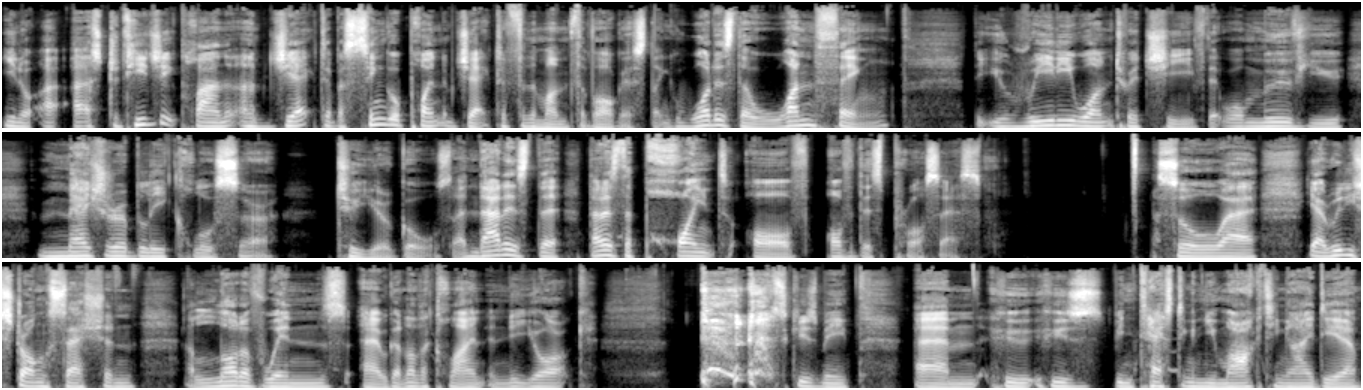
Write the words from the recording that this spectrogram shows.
you know, a, a, strategic plan, an objective, a single point objective for the month of August. Like, what is the one thing that you really want to achieve that will move you measurably closer to your goals? And that is the, that is the point of, of this process. So uh, yeah, really strong session, a lot of wins. Uh, we've got another client in New York. excuse me, um, who who's been testing a new marketing idea,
